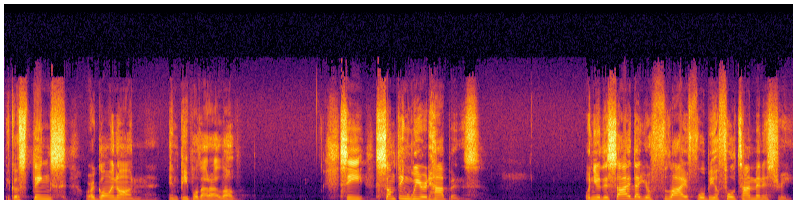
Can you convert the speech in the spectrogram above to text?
because things were going on in people that I love. See, something weird happens when you decide that your life will be a full time ministry.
